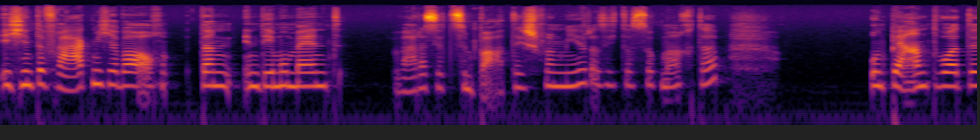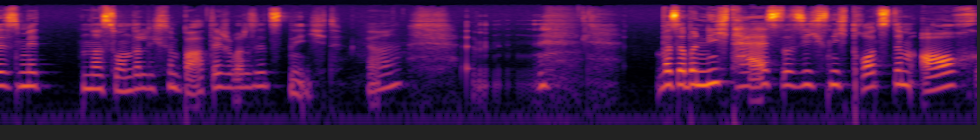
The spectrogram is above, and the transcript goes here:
Ich hinterfrage mich aber auch dann in dem Moment, war das jetzt sympathisch von mir, dass ich das so gemacht habe? Und beantworte es mit, na, sonderlich sympathisch war das jetzt nicht. Ja? Was aber nicht heißt, dass ich es nicht trotzdem auch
